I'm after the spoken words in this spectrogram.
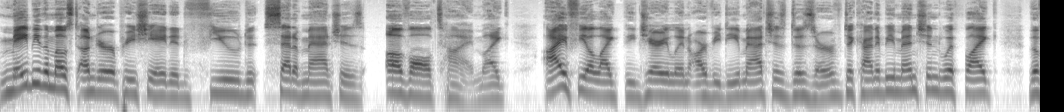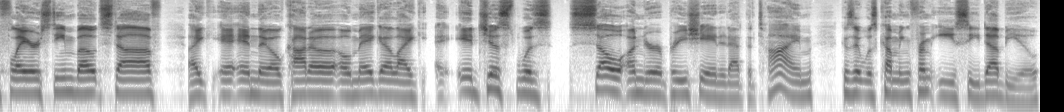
maybe the most underappreciated feud set of matches of all time. Like I feel like the Jerry Lynn RVD matches deserve to kind of be mentioned with like the Flair Steamboat stuff, like and the Okada Omega. Like it just was so underappreciated at the time because it was coming from ECW.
